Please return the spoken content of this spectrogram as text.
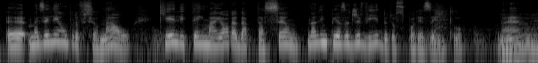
Uh, mas ele é um profissional que ele tem maior adaptação na limpeza de vidros, por exemplo né? Uhum.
